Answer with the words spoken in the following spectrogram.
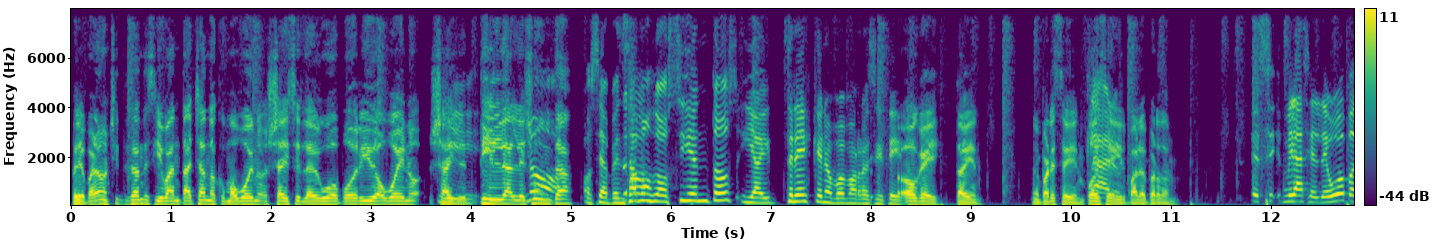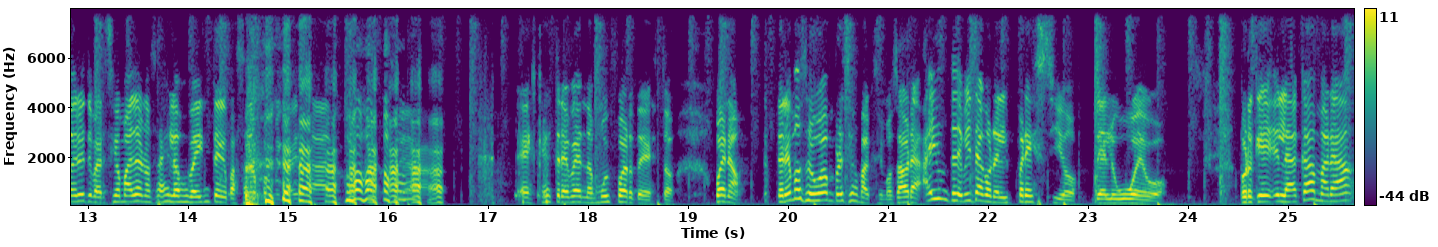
prepararon chistes antes y van tachando como, bueno, ya hice el del huevo podrido, bueno, ya hice tilda el de No, yunta. o sea, pensamos 200 y hay tres que no podemos resistir. Ok, está bien. Me parece bien. Podés Claro. seguir, Pablo, perdón. Sí, mira, si el de huevo podrido te pareció malo, no sabes los 20 que pasaron por mi cabeza. Es que es tremendo, es muy fuerte esto. Bueno, tenemos el huevo en precios máximos. Ahora, hay un temita con el precio del huevo. Porque la cámara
